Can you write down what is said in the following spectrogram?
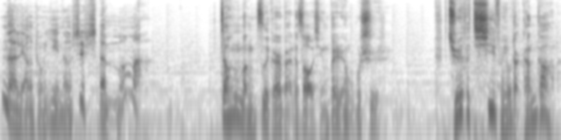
那两种异能是什么吗？张猛自个儿摆的造型被人无视，觉得气氛有点尴尬了，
